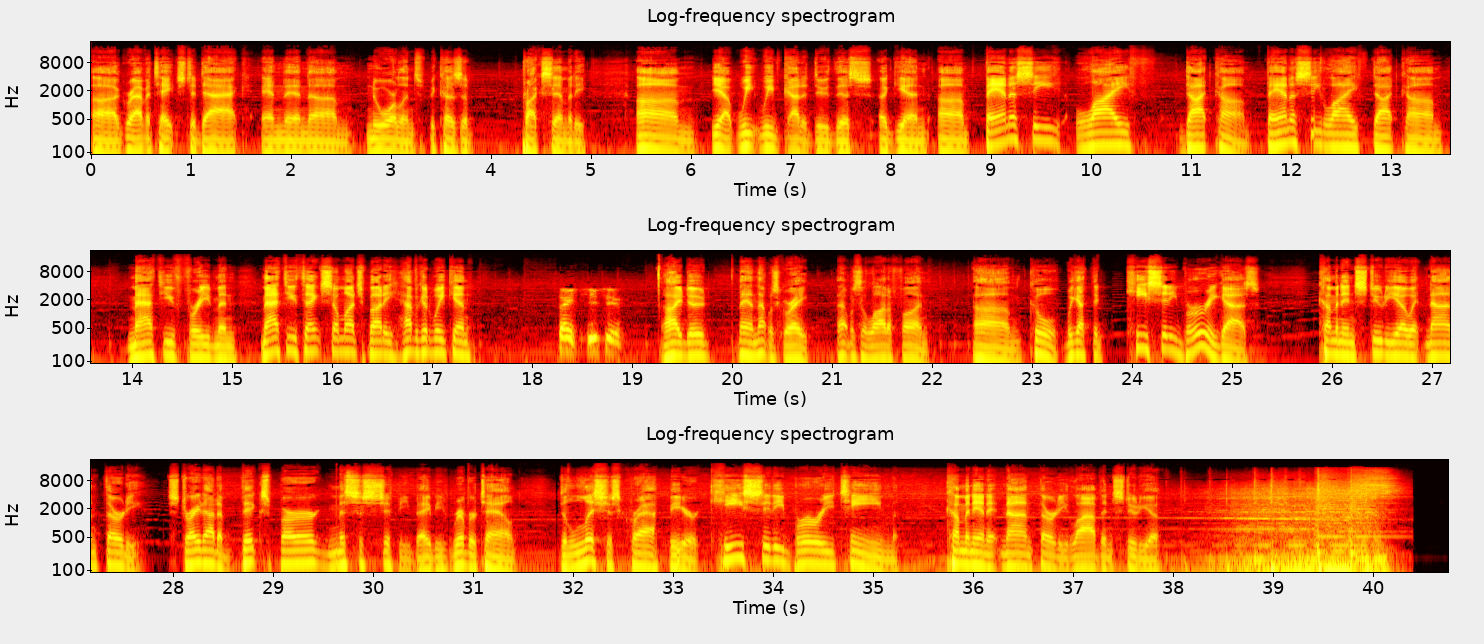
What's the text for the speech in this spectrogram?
uh, gravitates to Dak, and then um, New Orleans because of proximity. Um, yeah, we we've got to do this again. Um, FantasyLife.com, FantasyLife.com. Matthew Freedman. Matthew, thanks so much, buddy. Have a good weekend. Thanks. You too. Hi, dude. Man, that was great. That was a lot of fun. Um, cool. We got the Key City Brewery guys coming in studio at 9.30. Straight out of Vicksburg, Mississippi, baby. Rivertown. Delicious craft beer. Key City Brewery team coming in at 9.30 live in studio.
